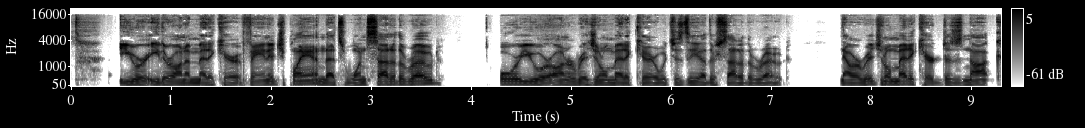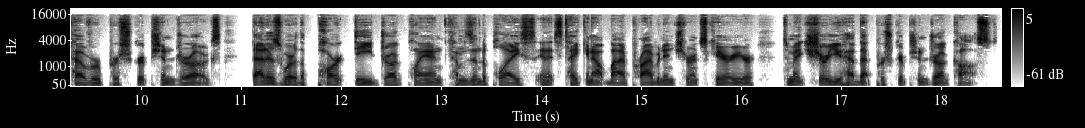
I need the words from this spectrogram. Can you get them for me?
you are either on a Medicare Advantage plan, that's one side of the road, or you are on original Medicare, which is the other side of the road. Now, original Medicare does not cover prescription drugs that is where the Part D drug plan comes into place and it's taken out by a private insurance carrier to make sure you have that prescription drug cost.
